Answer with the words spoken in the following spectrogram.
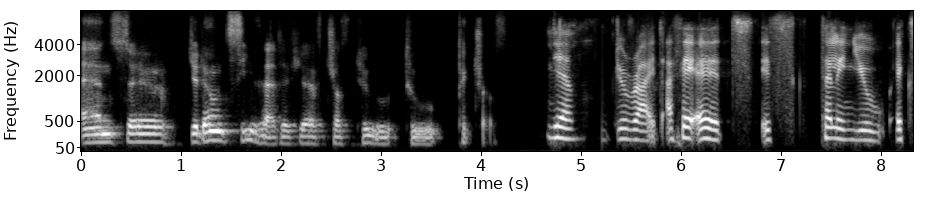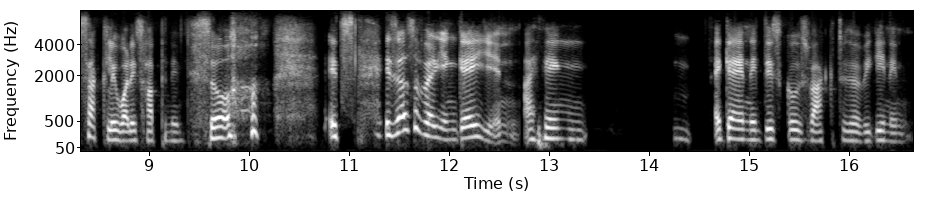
And so you don't see that if you have just two two pictures. Yeah, you're right. I think it's it's telling you exactly what is happening. So it's it's also very engaging. I think again, it, this goes back to the beginning.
